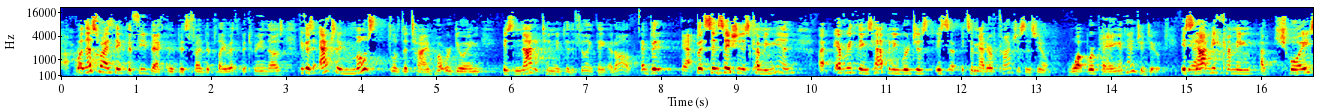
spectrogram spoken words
A hard Well, that's why I think the feedback loop is fun to play with between those because actually most of the time what we're doing is not attending to the feeling thing at all. And, but Yeah. but sensation is coming in, uh, everything's happening. We're just it's a, it's a matter of consciousness. You know what we're paying attention to. It's Yeah. not becoming a choice.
